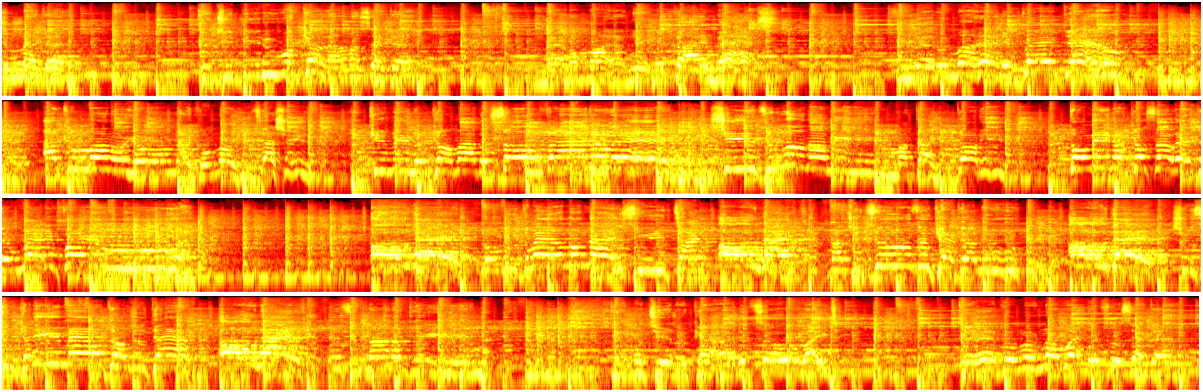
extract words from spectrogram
閉めて。唇を絡ませて。目の前 Cat, it's alright. Devil, no, when you present them.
